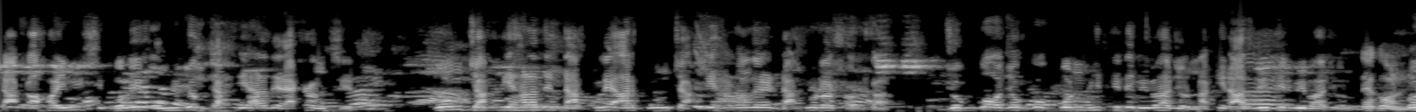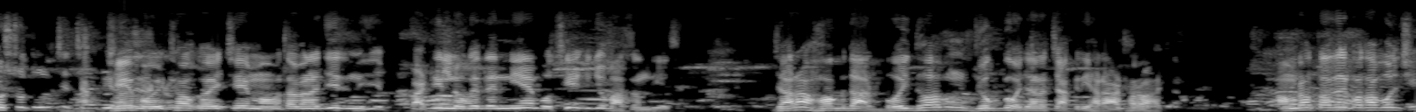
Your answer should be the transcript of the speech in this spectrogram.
ডাকা হয়নি বলেই অভিযোগ চাকরিহারাদের একাংশের কোন চাকরিহারাদের ডাকলে আর কোন চাকরিহারাদের ডাকলো না সরকার? যোগ্য অযোগ্য কোন ভিত্তিতে বিভাজন নাকি রাজনীতির বিভাজন? দেখুন প্রশ্ন তুলছে চাকরি যে বৈঠক হয়েছে মমতা ব্যানার্জির পার্টির লোকেদের নিয়ে বসিয়ে কিছু ভাষণ দিয়েছে। যারা হকদার বৈধ এবং যোগ্য যারা চাকরি হারা আঠারো হাজার। আমরা তাদের কথা বলছি।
